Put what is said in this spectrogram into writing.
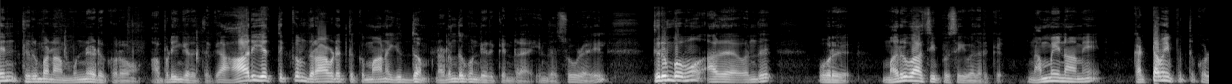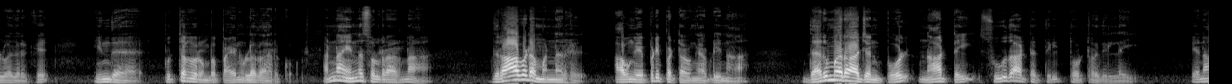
ஏன் திரும்ப நாம் முன்னெடுக்கிறோம் அப்படிங்கிறதுக்கு ஆரியத்துக்கும் திராவிடத்துக்குமான யுத்தம் நடந்து கொண்டிருக்கின்ற இந்த சூழலில் திரும்பவும் அதை வந்து ஒரு மறுவாசிப்பு செய்வதற்கு நம்மை நாமே கட்டமைப்பித்து கொள்வதற்கு இந்த புத்தகம் ரொம்ப பயனுள்ளதாக இருக்கும். அண்ணா என்ன சொல்கிறாருன்னா திராவிட மன்னர்கள் அவங்க எப்படிப்பட்டவங்க அப்படின்னா தர்மராஜன் போல் நாட்டை சூதாட்டத்தில் தோற்றதில்லை. ஏன்னா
